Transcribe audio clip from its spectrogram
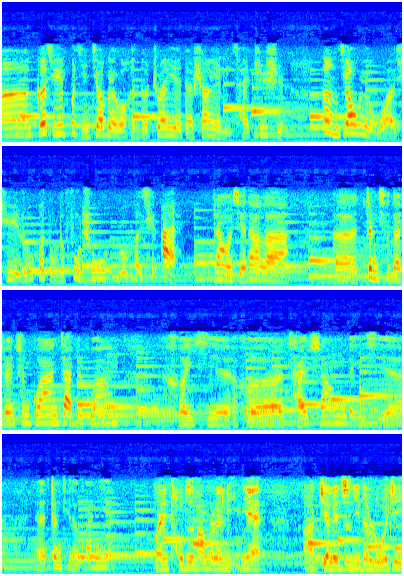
嗯，格局不仅教给我很多专业的商业理财知识，更教会我去如何懂得付出，如何去爱，让我学到了呃正确的人生观、价值观和一些和财商的一些呃正确的观念。关于投资方面的理念啊，建立自己的逻辑，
